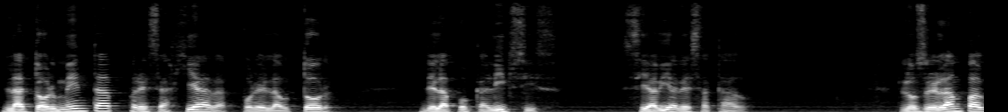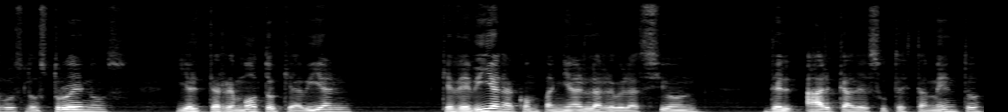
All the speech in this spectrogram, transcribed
La tormenta presagiada por el autor del Apocalipsis se había desatado. Los relámpagos, los truenos y el terremoto que habían que debían acompañar la revelación del arca de su testamento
